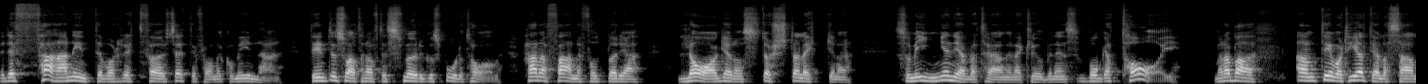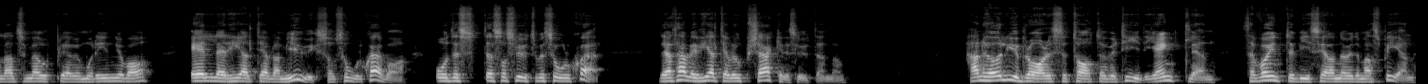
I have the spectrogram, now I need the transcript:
Men det är fan inte varit rätt förutsättning för honom att komma in här. Det är inte så att han har haft ett smörgåsbord att ta av. Han har fan fått börja laga de största läckorna som ingen jävla tränare i den här klubben ens vågar ta i. Man har bara antingen varit helt jävla sallad som jag upplever Mourinho var, eller helt jävla mjuk som Solskär var. Och det, det som slutar med Solskär, det är att han blev helt jävla uppkäkad i slutändan. Han höll ju bra resultat över tid egentligen. Sen var ju inte vi så jävla nöjda med hans spel.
